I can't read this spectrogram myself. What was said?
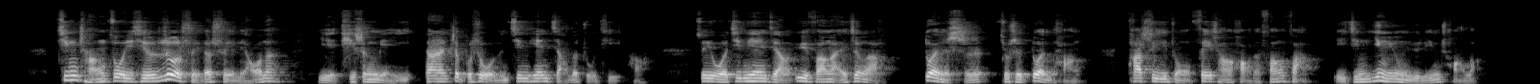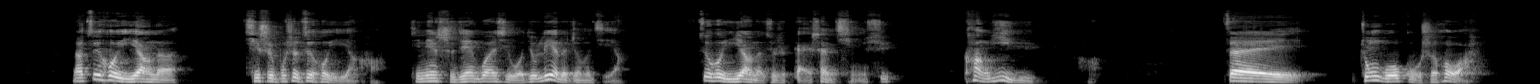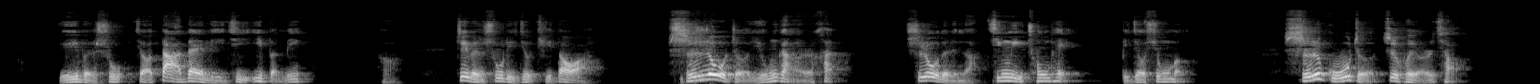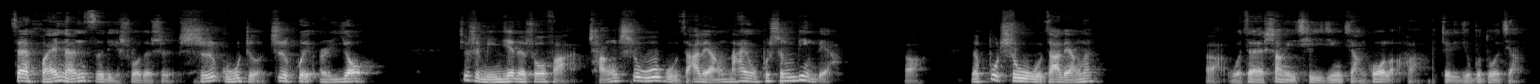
经常做一些热水的水疗呢，也提升免疫。当然，这不是我们今天讲的主题哈。所以我今天讲预防癌症啊，断食就是断糖，它是一种非常好的方法，已经应用于临床了。那最后一样呢，其实不是最后一样哈。今天时间关系，我就列了这么几样。最后一样呢，就是改善情绪，抗抑郁啊。在中国古时候啊，有一本书叫《大代礼记一本命》啊。这本书里就提到啊，食肉者勇敢而悍，吃肉的人呢，精力充沛，比较凶猛；食谷者智慧而巧。在《淮南子》里说的是食谷者智慧而夭。就是民间的说法，常吃五谷杂粮，哪有不生病的呀？啊，那不吃五谷杂粮呢？啊，我在上一期已经讲过了哈，这里就不多讲。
